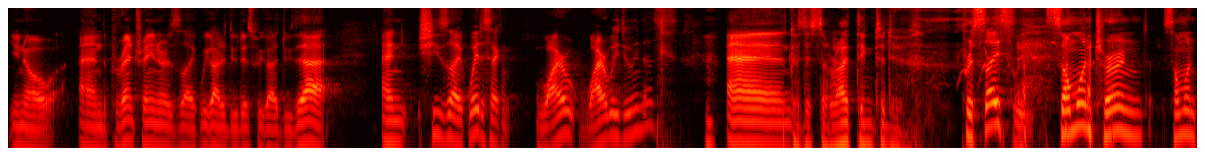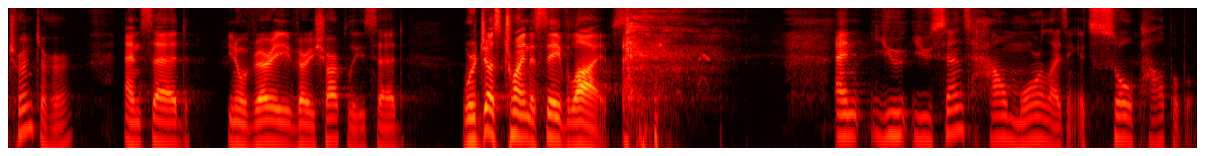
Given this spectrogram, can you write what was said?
you know, and the prevent trainer is like, we got to do this, we got to do that, and she's like, wait a second, why are why are we doing this? And because it's the right thing to do. precisely someone turned someone turned to her and said you know very very sharply said we're just trying to save lives and you you sense how moralizing it's so palpable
